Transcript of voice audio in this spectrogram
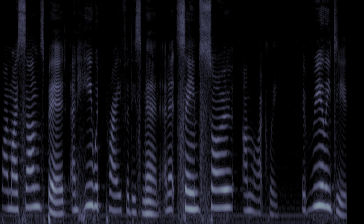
by my son's bed and he would pray for this man. And it seemed so unlikely. It really did.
